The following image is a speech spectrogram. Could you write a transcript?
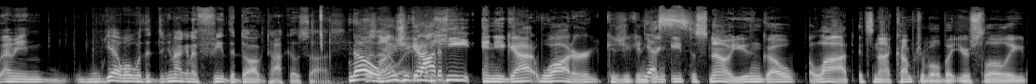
I mean, yeah. Well, with the, you're not going to feed the dog taco sauce. No, As long as you got not if- heat and you got water, because you can Yes. drink, eat the snow, you can go a lot. It's not comfortable, but you're slowly,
